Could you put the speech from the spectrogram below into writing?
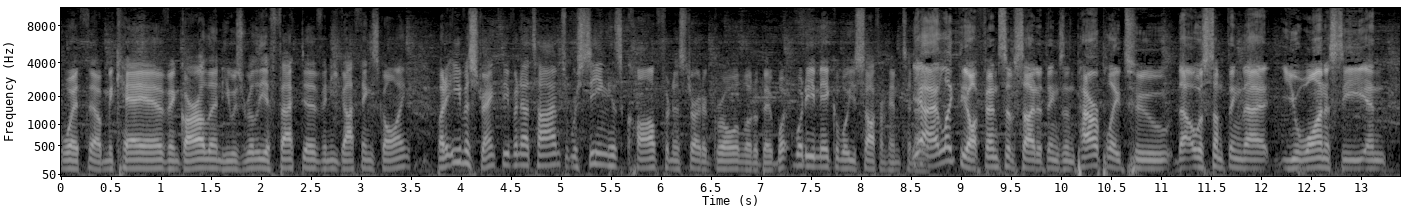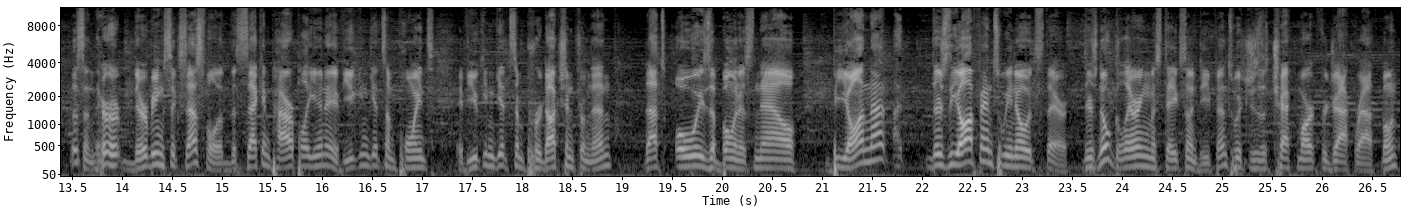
with uh, Mikheyev and Garland. He was really effective and he got things going. But even strength, even at times, we're seeing his confidence start to grow a little bit. What, what do you make of what you saw from him tonight? Yeah, I like the offensive side of things. And power play too, that was something that you want to see. And listen, they're they're being successful. The second power play unit, if you can get some points, if you can get some production from them, that's always a bonus. Now, beyond that, I- there's the offense. We know it's there. There's no glaring mistakes on defense, which is a check mark for Jack Rathbone.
